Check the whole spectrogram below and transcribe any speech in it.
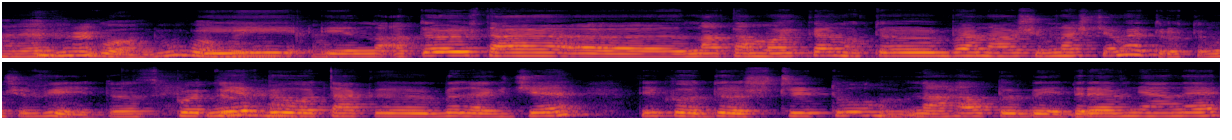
Ale Mhm. długo, długo I, i, no, a to już ta, na ta mojka, no to była na 18 metrów, to musisz wiedzieć. To nie było tak byle gdzie, tylko do szczytu, na chałupy były drewniane,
